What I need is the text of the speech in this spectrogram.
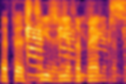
FSTZ in the mix.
